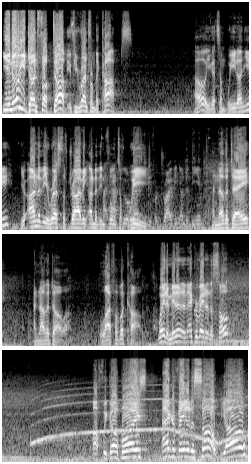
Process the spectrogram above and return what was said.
You know you done fucked up if you run from the cops. Oh, you got some weed on you? You're under the arrest of driving under the influence of weed. you for driving under the. Another day Another dollar. Life of a cop. Wait a minute, an aggravated assault? Off we go, boys! Aggravated assault, yo!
